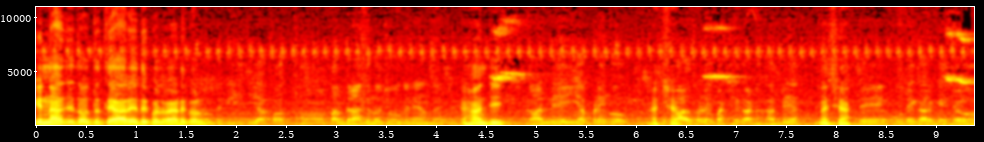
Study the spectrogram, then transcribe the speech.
ਕਿੰਨਾ ਜੀ ਦੁੱਧ ਤਿਆਰ ਇਹਦੇ ਕੋਲ ਵੈੜ ਕੋਲ? ਦੁੱਧ ਵੀਰ ਜੀ ਆਪਾਂ ਉੱਥੋਂ 15 ਕਿਲੋ ਚੋਕ ਲਿਆਂਦਾ ਹੈ। ਹਾਂਜੀ। ਕੱਲ ਹੀ ਆਪਣੇ ਕੋ ਅੱਛਾ। ਕੱਲ ਥੋੜੇ ਪੱਠੇ ਘੱਟ ਖਾਦੇ ਆ। ਅੱਛਾ। ਤੇ ਉਹਦੇ ਕਰਕੇ ਚਲੋ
